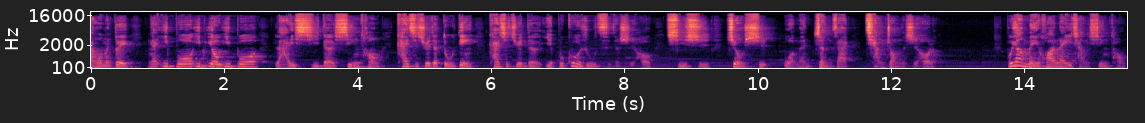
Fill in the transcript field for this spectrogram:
当我们对那一波一又一波来袭的心痛开始觉得笃定，开始觉得也不过如此的时候，其实就是我们正在强壮的时候了。不要美化那一场心痛，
